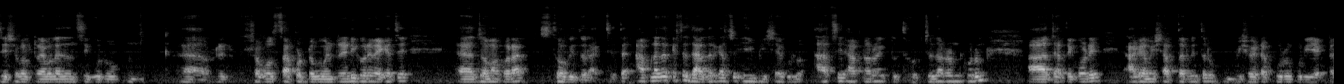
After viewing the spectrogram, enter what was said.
যে সকল ট্রাভেল এজেন্সিগুলো সকল সাপোর্ট ডকুমেন্ট রেডি করে রেখেছে জমা করা স্থগিত রাখছে। তো আপনাদের কাছে যাদের কাছে এই বিষয়গুলো আছে, আপনারাও একটু ধৈর্য ধারণ করুন যাতে করে আগামী সপ্তাহের ভিতর বিষয়টা পুরোপুরি একটা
